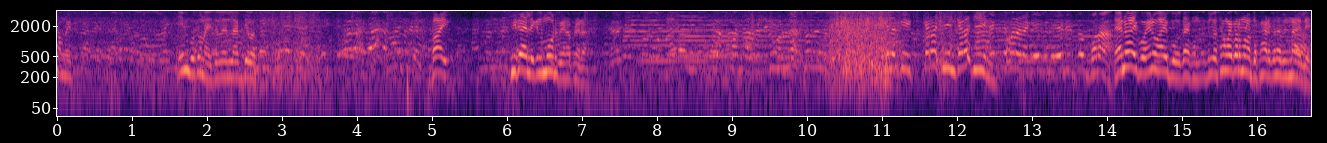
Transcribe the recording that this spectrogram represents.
সামনে। ইনবো তো নাই, তাহলে লাইভ দিয়ে ভাই ছিটাইলে গেলে মরবেন আপনারা। কি এনো আইবো এনো না তো, ফায়ার না আর?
